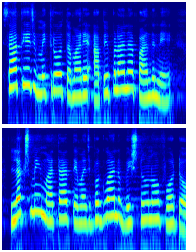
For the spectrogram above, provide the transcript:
સાથે જ મિત્રો, તમારે આ પીપળાના પાંદને લક્ષ્મી માતા તેમજ ભગવાન વિષ્ણુનો ફોટો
